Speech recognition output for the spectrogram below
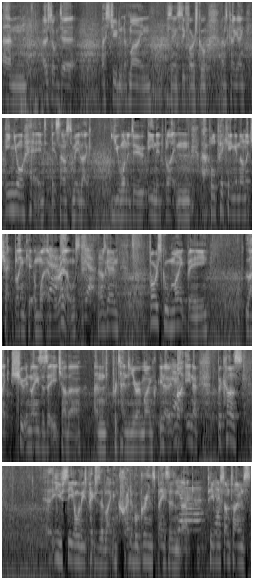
Um, I was talking to a student of mine who's going to do forest school, and I was kind of going, in your head, it sounds to me like you want to do Enid Blyton, apple picking, and on a check blanket and whatever Yeah. else. Yeah. And I was going, forest school might be like shooting lasers at each other and pretending you're in Minecraft. You know, it Yeah. might, you know, because uh, you see all these pictures of like incredible green spaces and Yeah, like people yeah. sometimes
